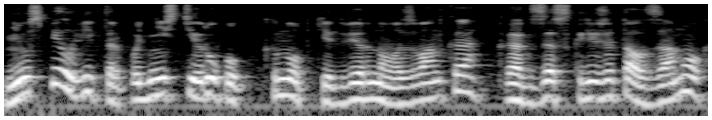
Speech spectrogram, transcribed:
Не успел Виктор поднести руку к кнопке дверного звонка, как заскрежетал замок,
